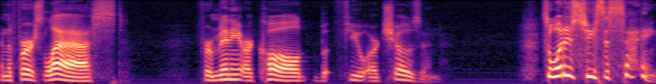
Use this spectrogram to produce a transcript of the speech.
and the first last. For many are called, but few are chosen. So, what is Jesus saying?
